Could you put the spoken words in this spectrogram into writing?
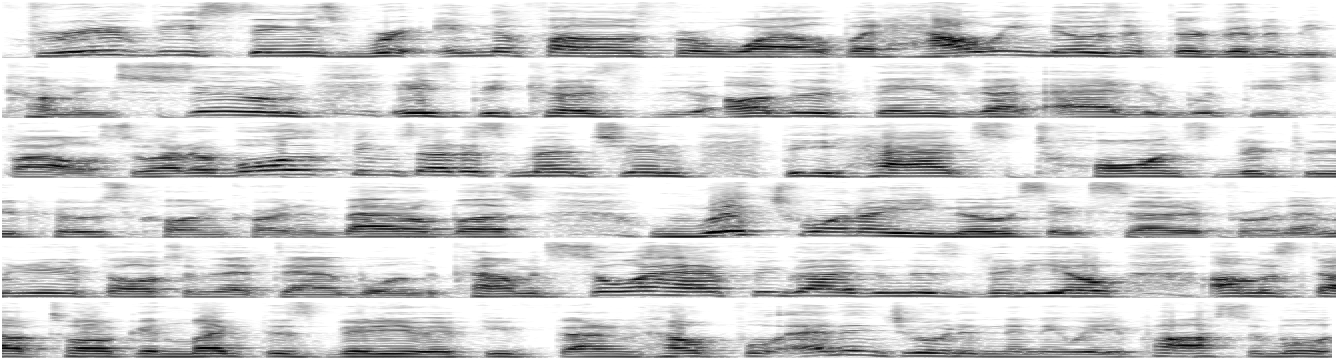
three of these things were in the files for a while, but how he knows that they're going to be coming soon is because the other things got added with these files. So out of all the things I just mentioned, the hats, taunts, victory pose, calling card, and battle bus, which one are you most excited for? Let me know your thoughts on that down in the comments. So I have for you guys in this video. I'm gonna stop talking. Like this video if you found it helpful and enjoyed it in any way possible.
